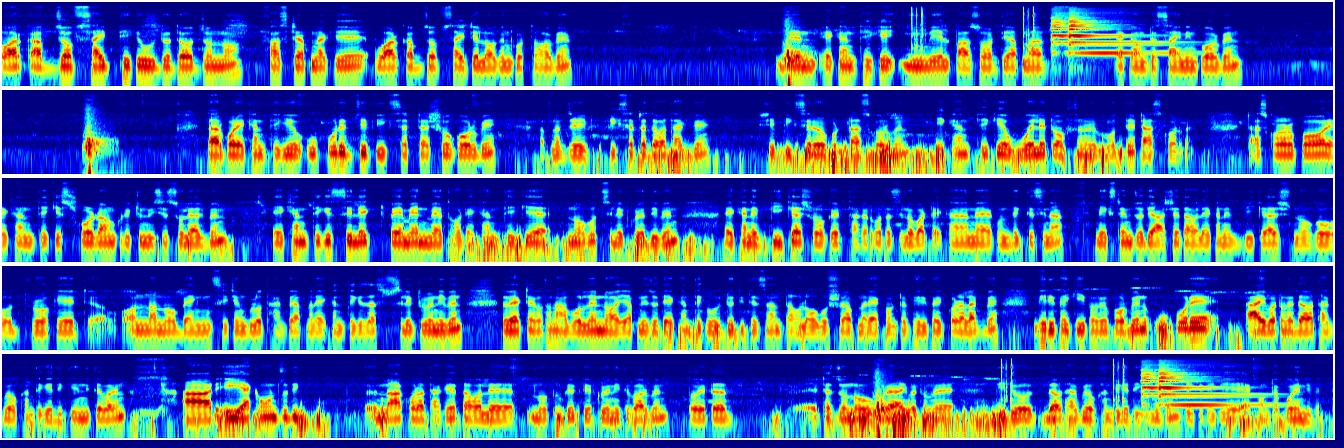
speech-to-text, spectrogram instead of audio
Work up job site থেকে withdraw দেওয়ার জন্য ফার্স্টে আপনাকে ওয়ার্ক আপ জব সাইটে লগ করতে হবে। দেন এখান থেকে ইমেল পাসওয়ার্ড দিয়ে আপনার অ্যাকাউন্টে সাইন ইন করবেন। তারপর এখান থেকে উপরের যে পিকচারটা শো করবে, আপনার যে পিকচারটা দেওয়া থাকবে, সেই পিকচারের ওপর টাচ করবেন। এখান থেকে ওয়েলেট অপশনের মধ্যে টাচ করবেন। টাচ করার পর এখান থেকে স্ক্রল ডাউন করে একটু নিচে চলে আসবেন। এখান থেকে সিলেক্ট পেমেন্ট মেথড এখান থেকে নগদ সিলেক্ট করে দিবেন। এখানে বিকাশ রকেট থাকার কথা ছিল বাট এখানে এখন দেখতেছি না। নেক্সট টাইম যদি আসে, তাহলে এখানে বিকাশ, নগদ রকেট অন্যান্য ব্যাঙ্কিং সিস্টেমগুলো থাকবে। আপনারা এখান থেকে জাস্ট সিলেক্ট করে নেবেন। তবে একটা কথা না বললেন নয়, আপনি যদি এখান থেকে উইড্রো দিতে চান, তাহলে অবশ্যই আপনার অ্যাকাউন্টটা ভেরিফাই করা লাগবে। ভেরিফাই কীভাবে করবেন? উপরে আই বাটনে দেওয়া থাকবে, ওখান থেকে দেখে নিতে পারেন। আর এই অ্যাকাউন্ট যদি না করা থাকে, তাহলে নতুন করে ক্রিয়েট করে নিতে পারবেন। তো এটা, এটার জন্য উপরে আই বাটনে ভিডিও দেওয়া থাকবে, ওখান থেকে দেখে নেবেন, দেখে দেখে অ্যাকাউন্টটা করে নেবেন।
